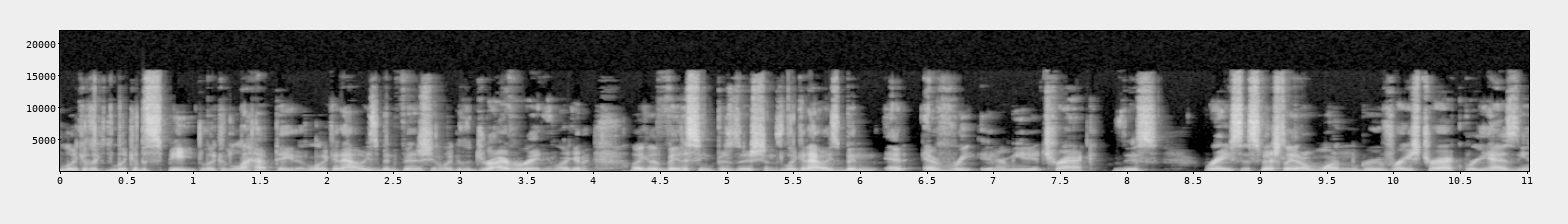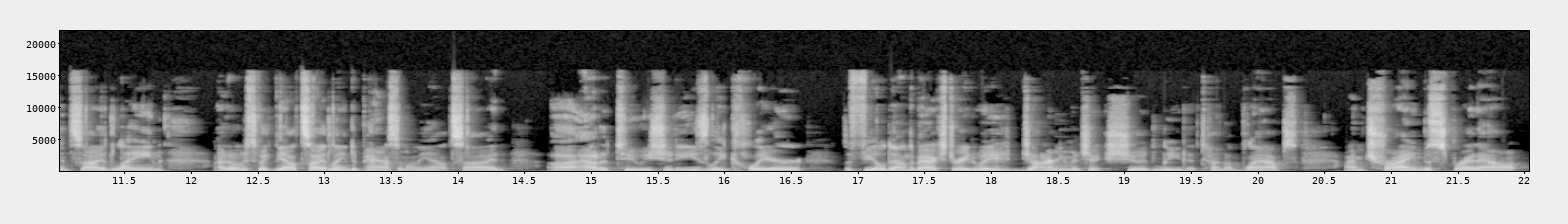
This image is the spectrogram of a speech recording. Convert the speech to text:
look at the look at the speed, look at the lap data, look at how he's been finishing, look at the driver rating, look at look at the finishing positions, look at how he's been at every intermediate track this race, especially at a one groove racetrack where he has the inside lane. I don't expect the outside lane to pass him on the outside. Uh, out of two, he should easily clear the field down the back straightaway. John Nemechek should lead a ton of laps. I'm trying to spread out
